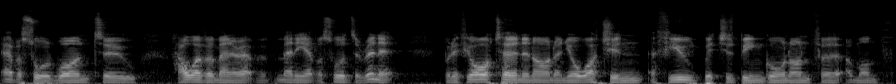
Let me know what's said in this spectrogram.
episode one to however many many episodes are in it, But if you're turning on and you're watching a feud which has been going on for a month,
